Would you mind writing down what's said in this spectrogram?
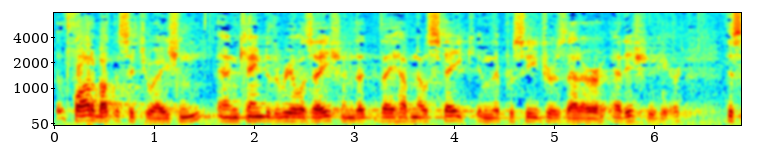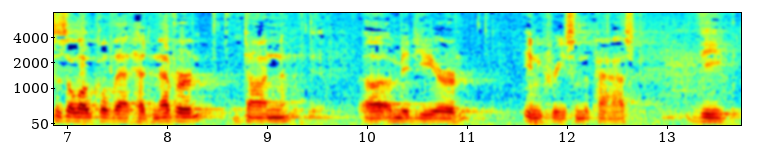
thought about the situation and came to the realization that they have no stake in the procedures that are at issue here. This is a local that had never done uh, a mid-year increase in the past. The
